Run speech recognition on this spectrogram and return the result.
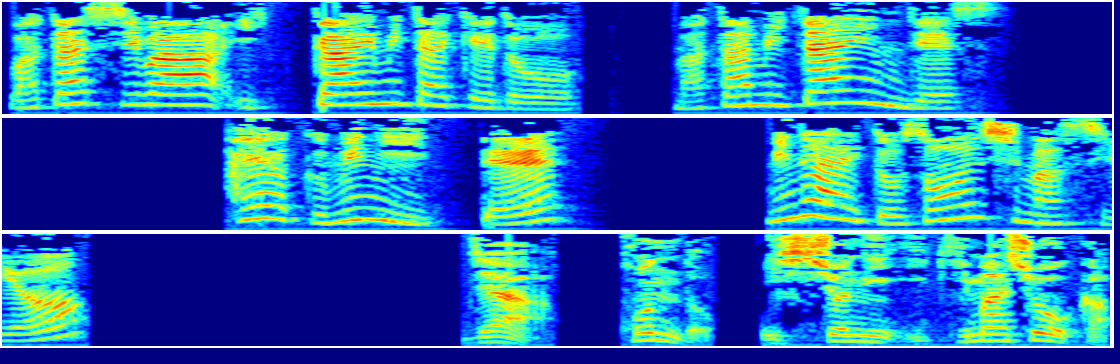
私は一回見たけど、また見たいんです。早く見に行って。見ないと損しますよ。じゃあ、今度一緒に行きましょうか。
